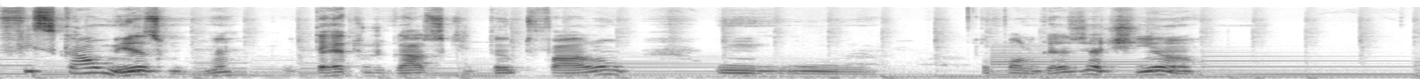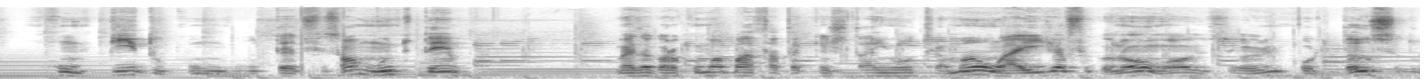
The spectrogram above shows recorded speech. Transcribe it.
fiscal mesmo, né? teto de gastos que tanto falam, o, o, o Paulo Guedes já tinha rompido com o teto fiscal há muito tempo. Mas agora, como a batata quente está em outra mão, aí já ficou, não, olha a importância do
